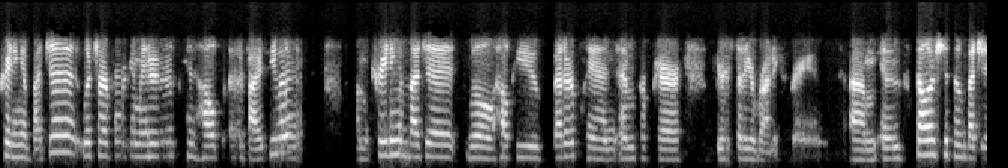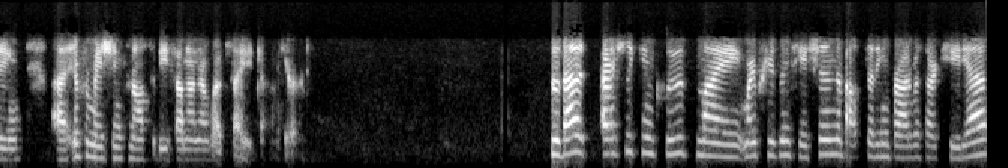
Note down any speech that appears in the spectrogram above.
creating a budget, which our program managers can help advise you with. Um, creating a budget will help you better plan and prepare your study abroad experience. Um, and scholarship and budgeting uh, information can also be found on our website down here. So that actually concludes my, my presentation about studying abroad with Arcadia.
